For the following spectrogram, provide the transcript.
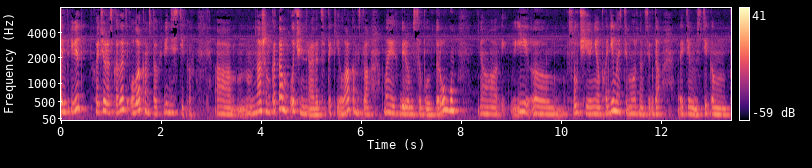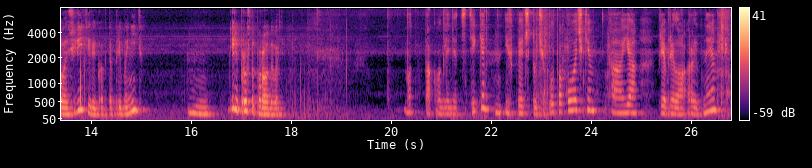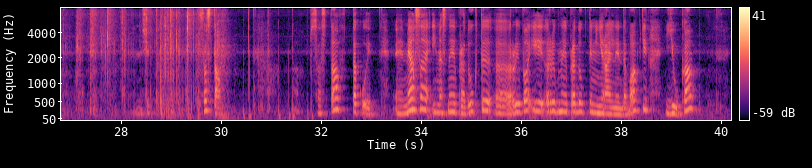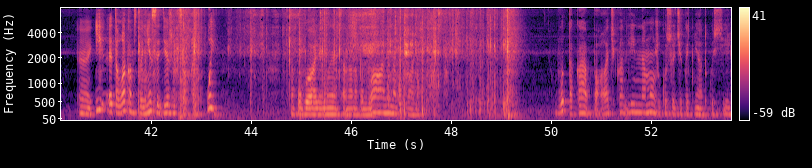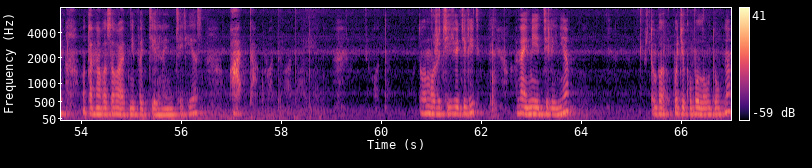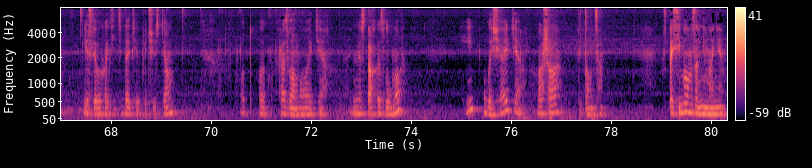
Всем привет! Хочу рассказать о лакомствах в виде стиков. А, нашим котам очень нравятся такие лакомства. Мы их берем с собой в дорогу. А, и э, в случае необходимости можно всегда этим стиком поощрить или как-то приманить. Или просто порадовать. Вот так выглядят стики. Их 5 штучек в упаковочке. А, я приобрела рыбные. Состав. Состав такой. Э, мясо и мясные продукты, э, рыба и рыбные продукты, минеральные добавки, юка. Э, и это лакомство не содержит сахара. Ой, напугали мы, она напугали, напугали. Вот такая палочка длинная, мы уже кусочек от нее откусили. Вот она вызывает неподдельный интерес. А то вы можете ее делить. Она имеет деление, чтобы котику было удобно. Если вы хотите дать ее по частям, вот вы разламываете в местах изломов и угощаете вашего питомца. Спасибо вам за внимание.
